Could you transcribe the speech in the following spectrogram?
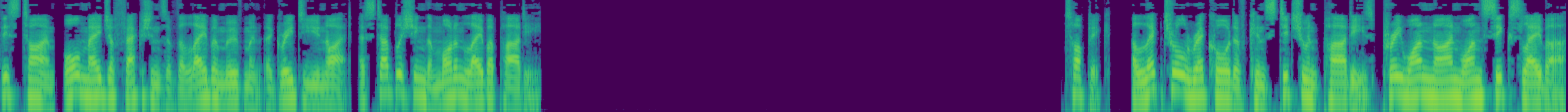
This time, all major factions of the Labour movement agreed to unite, establishing the modern Labour Party. Electoral record of constituent parties pre-1916 Labour.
